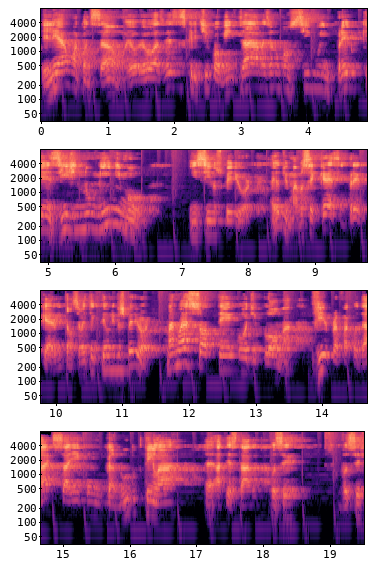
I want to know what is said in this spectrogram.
ele é uma condição. Eu, eu às vezes critico alguém que diz, ah, mas eu não consigo um emprego que exige no mínimo ensino superior. Aí eu digo, mas você quer esse emprego? Quero. Então você vai ter que ter um nível superior. Mas não é só ter o diploma, vir para a faculdade, sair com o canudo que tem lá é, atestado que você você,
